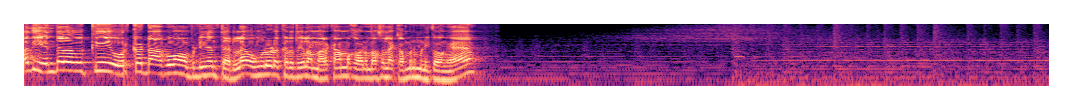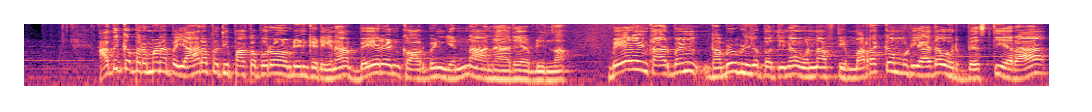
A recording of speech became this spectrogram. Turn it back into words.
அது எந்த அளவுக்கு ஒர்க் அவுட் ஆகும் அப்படின்னு தான் தெரில உங்களோட கருத்துக்களை மறக்காமல் கமெண்ட் பாக்ஸில் கமெண்ட் பண்ணிக்கோங்க. அதுக்கப்புறமா நான் இப்போ யாரை பற்றி பார்க்க போகிறோம் அப்படின்னு கேட்டிங்கன்னா பேரன் கார்பன் என்ன ஆனார் அப்படின்னு தான். பேரன் கார்பன் டபிள்யூபிள்யூவில் பார்த்தீங்கன்னா ஒன் ஆஃப் தி மறக்க முடியாத ஒரு பெஸ்டியராக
